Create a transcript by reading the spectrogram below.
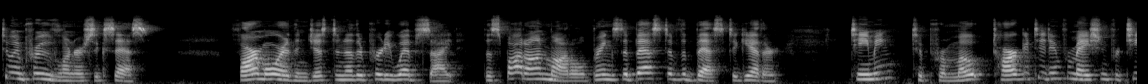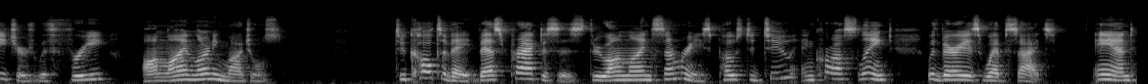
to improve learner success. Far more than just another pretty website, the Spot On model brings the best of the best together teaming to promote targeted information for teachers with free online learning modules, to cultivate best practices through online summaries posted to and cross-linked with various websites, and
